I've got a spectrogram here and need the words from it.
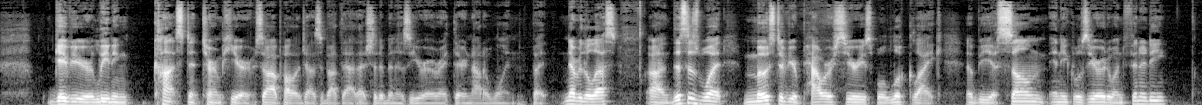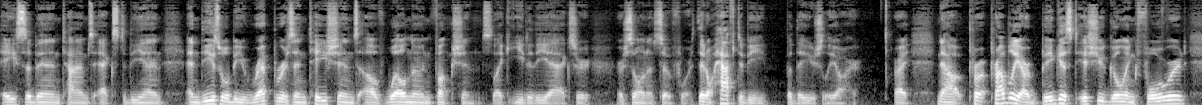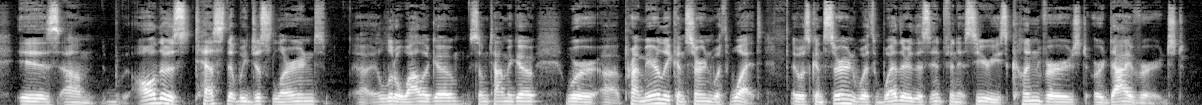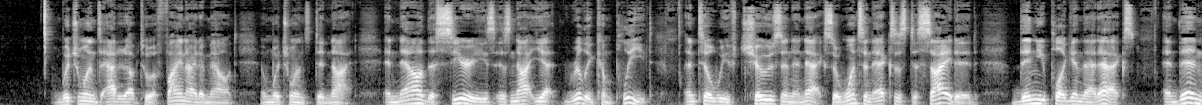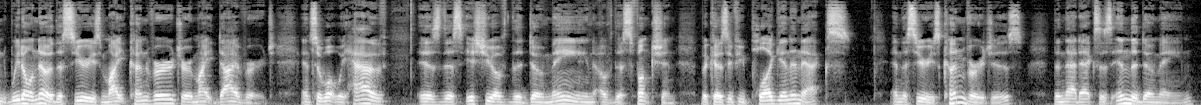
gave you your leading constant term here. So I apologize about that. That should have been a zero right there, not a one. But nevertheless, uh, this is what most of your power series will look like. It'll be a sum n equals zero to infinity, a sub n times x to the n, and these will be representations of well-known functions like e to the x or or so on and so forth. They don't have to be, but they usually are right? Now pr- probably our biggest issue going forward is um, all those tests that we just learned uh, a little while ago some time ago were uh, primarily concerned with what? It was concerned with whether this infinite series converged or diverged. Which ones added up to a finite amount and which ones did not. And now the series is not yet really complete until we've chosen an x. So once an x is decided, then you plug in that x, and then we don't know. The series might converge or it might diverge. And so what we have is this issue of the domain of this function. Because if you plug in an x and the series converges, then that x is in the domain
